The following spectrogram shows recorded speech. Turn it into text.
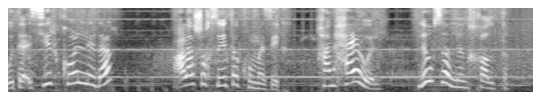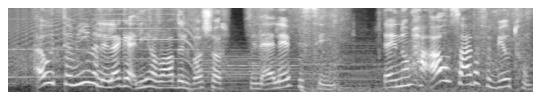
وتأثير كل ده على شخصيتك ومزاجك. هنحاول نوصل للخلطة أو التميمة اللي لجأ ليها بعض البشر من آلاف السنين لأنهم حققوا سعادة في بيوتهم.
